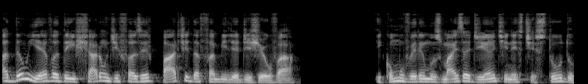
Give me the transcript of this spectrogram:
Adão e Eva deixaram de fazer parte da família de Jeová. E como veremos mais adiante neste estudo,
